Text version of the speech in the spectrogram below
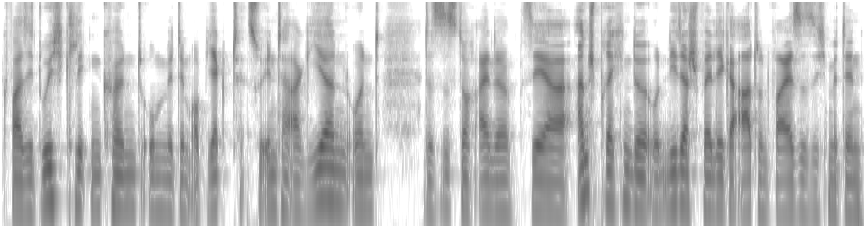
quasi durchklicken könnt, um mit dem Objekt zu interagieren und das ist doch eine sehr ansprechende und niederschwellige Art und Weise, sich mit den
